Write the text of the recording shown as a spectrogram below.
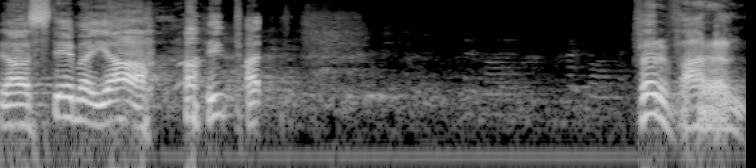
Ja, stemme, ja. Pad. Verwarring.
